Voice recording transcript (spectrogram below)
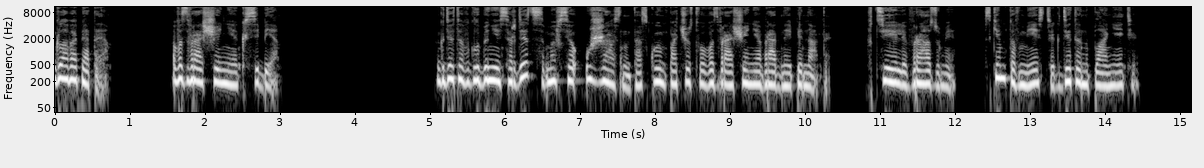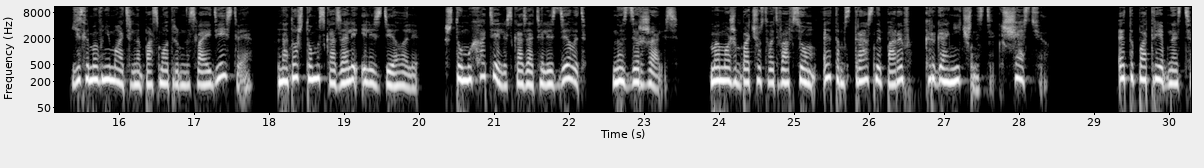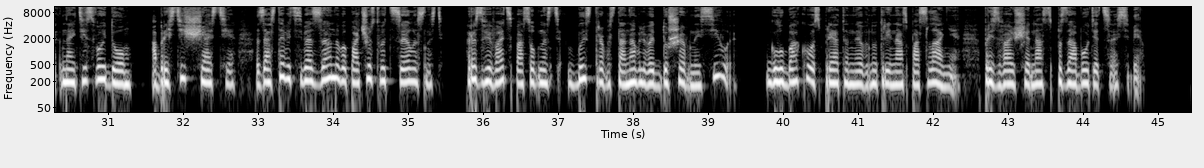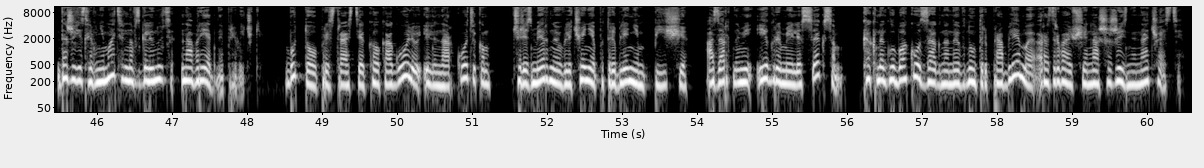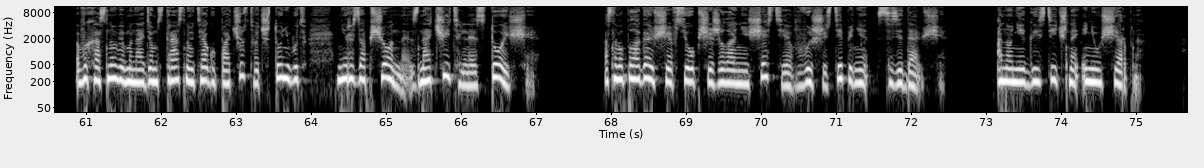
Глава пятая. Возвращение к себе. Где-то в глубине сердец мы все ужасно тоскуем по чувству возвращения в родные пенаты. В теле, в разуме, с кем-то вместе, где-то на планете. Если мы внимательно посмотрим на свои действия, на то, что мы сказали или сделали, что мы хотели сказать или сделать, но сдержались, мы можем почувствовать во всем этом страстный порыв к органичности, к счастью. Это потребность найти свой дом, обрести счастье, заставить себя заново почувствовать целостность, развивать способность быстро восстанавливать душевные силы, глубоко спрятанное внутри нас послание, призывающее нас позаботиться о себе. Даже если внимательно взглянуть на вредные привычки, будь то пристрастие к алкоголю или наркотикам, чрезмерное увлечение потреблением пищи, азартными играми или сексом, как на глубоко загнанные внутрь проблемы, разрывающие наши жизни на части. В их основе мы найдем страстную тягу почувствовать что-нибудь неразобщенное, значительное, стоящее. Основополагающее всеобщее желание счастья в высшей степени созидающее. Оно не эгоистично и не ущербно.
